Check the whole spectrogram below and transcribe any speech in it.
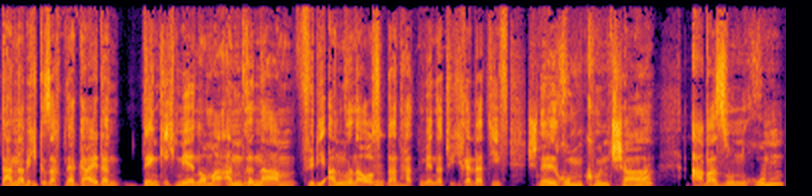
dann habe ich gesagt, na geil, dann denke ich mir nochmal andere Namen für die anderen aus. Mhm. Und dann hatten wir natürlich relativ schnell Rum Kunchar. Aber so ein Rum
